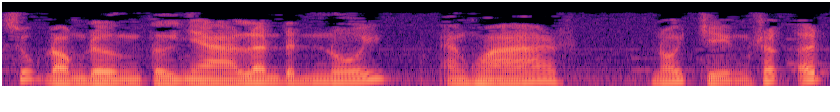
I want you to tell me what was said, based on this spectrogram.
Suốt đoạn đường từ nhà lên đỉnh núi, An Hóa nói chuyện rất ít,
